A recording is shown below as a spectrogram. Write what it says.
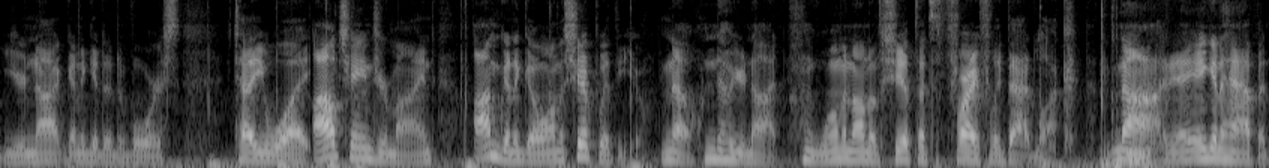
you're not going to get a divorce. Tell you what, I'll change your mind. I'm going to go on the ship with you. No, no, you're not. Woman on a ship, that's frightfully bad luck. Nah, hmm. it ain't going to happen.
